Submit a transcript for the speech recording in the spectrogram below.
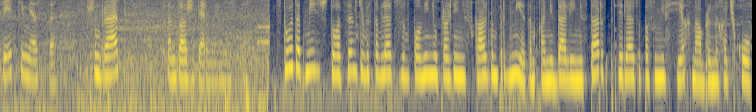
третье место. Шумбрат, там тоже первое место. Стоит отметить, что оценки выставляются за выполнение упражнений с каждым предметом, а медали и места распределяются по сумме всех набранных очков.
